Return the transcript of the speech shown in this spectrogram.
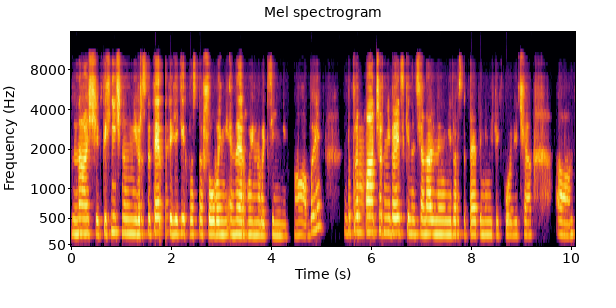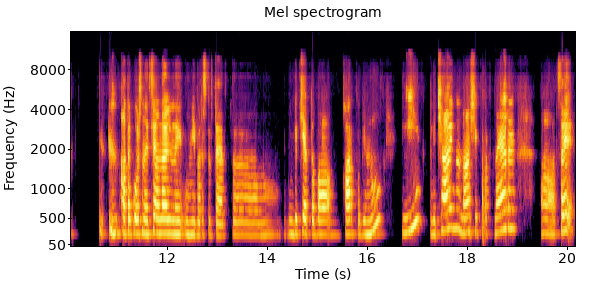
наші технічні університети, в яких розташовані енергоінноваційні хаби, зокрема Чернівецький національний університет імені Федьковича, а, також Національний університет е, Бекетова в Харкові. Ну і, звичайно, наші партнери це е,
